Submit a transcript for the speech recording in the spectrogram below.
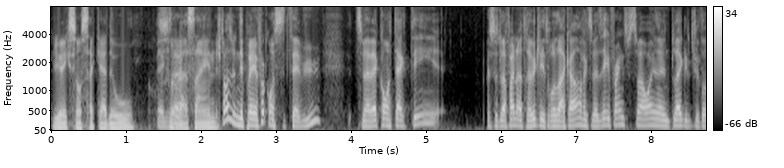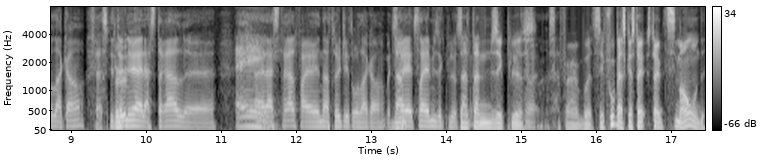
lui avec son sac à dos sur la scène. Je pense qu'une des premières fois qu'on s'était vu, tu m'avais contacté. Parce que je dois faire une entrevue avec les trois accords. Fait que tu m'as dit, hey Frank, tu peux avoir une plug avec les trois accords? Peut. venu à l'Astral, euh, Hey! à l'Astral faire une entrevue avec les trois accords. Mais tu Dans- à Musique Plus. Dans le temps de Musique Plus. Ouais. Ça fait un bout. C'est fou parce que c'est un, c'est un petit monde.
